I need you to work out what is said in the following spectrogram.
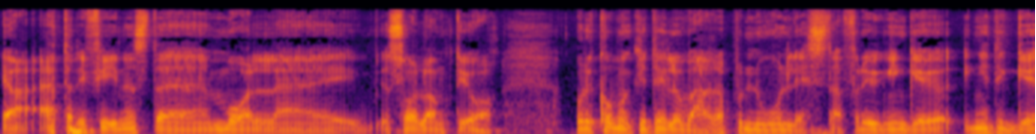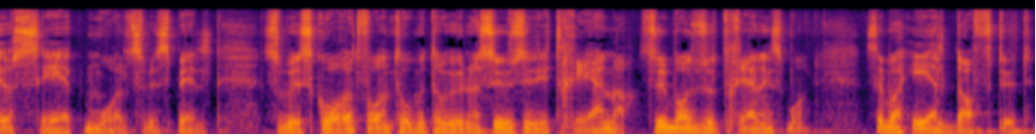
ja, et av de fineste målene så langt i år. Og det kommer ikke til å være på noen lister, for det er jo ingen gøy, ingenting gøy å se et mål som blir spilt, som blir skåret foran tomme tribuner. Ser ut som de trener. Ser bare ut som treningsmål. Ser bare helt daft ut.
